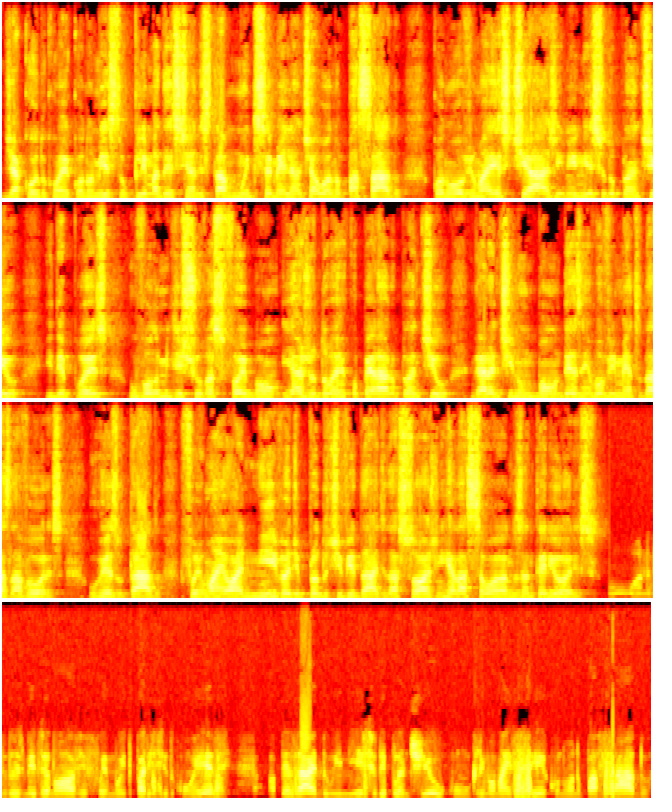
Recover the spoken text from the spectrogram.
De acordo com o economista, o clima deste ano está muito semelhante ao ano passado, quando houve uma estiagem no início do plantio e depois o volume de chuvas foi bom e ajudou a recuperar o plantio, garantindo um bom desenvolvimento das lavouras. O resultado foi o maior nível de produtividade da soja em relação a anos anteriores. O ano de 2019 foi muito parecido com esse. Apesar do início de plantio com o clima mais seco no ano passado,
